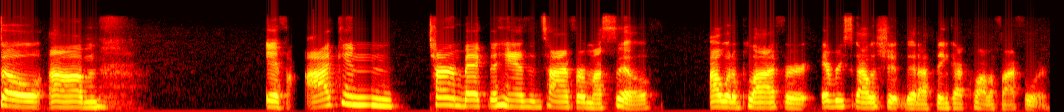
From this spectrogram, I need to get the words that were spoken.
So, um, if I can turn back the hands in time for myself, I would apply for every scholarship that I think I qualify for.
